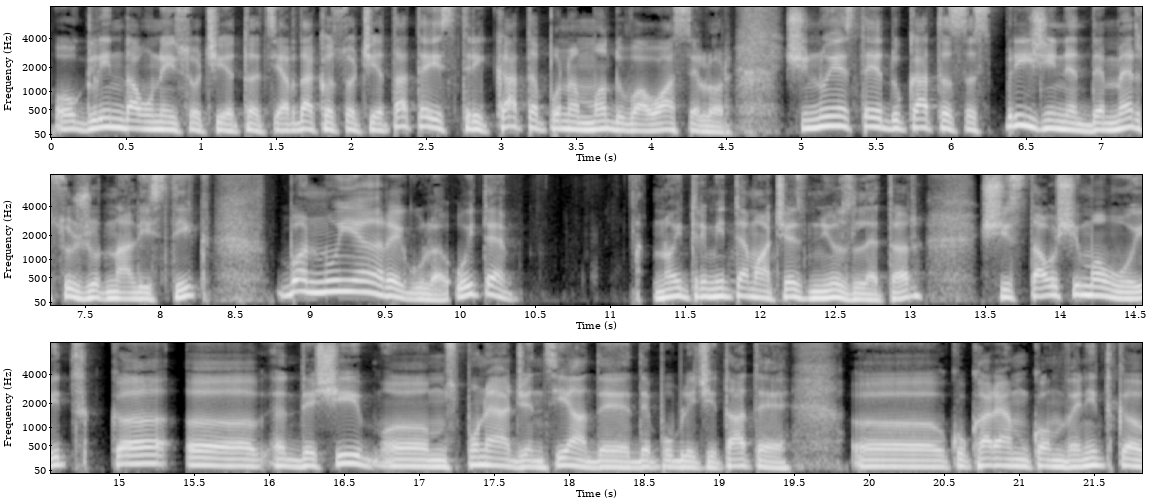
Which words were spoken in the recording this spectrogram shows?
oglinda unei societăți. Iar dacă societatea e stricată până în măduva oaselor și nu este educată să sprijine demersul jurnalistic, bă, nu e în regulă. Uite, noi trimitem acest newsletter și stau și mă uit că, uh, deși uh, îmi spune agenția de, de publicitate uh, cu care am convenit că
